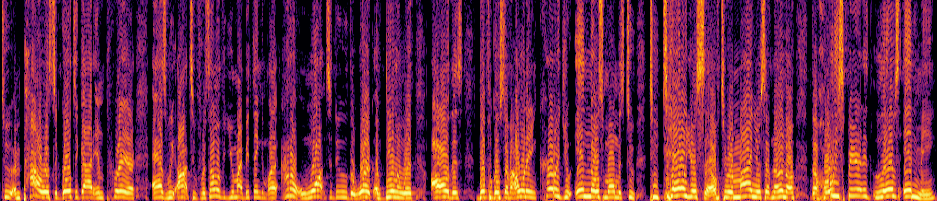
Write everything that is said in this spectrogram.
to empower us to go to God in prayer as we ought to. For some of you, you might be thinking, I don't want to do the work of dealing with all this difficult stuff. I want to encourage you in those moments to, to tell yourself, to remind yourself, no, no, no, the Holy Spirit lives in me.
